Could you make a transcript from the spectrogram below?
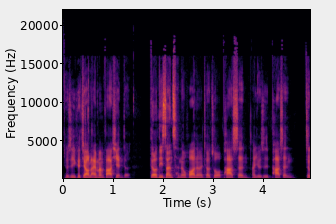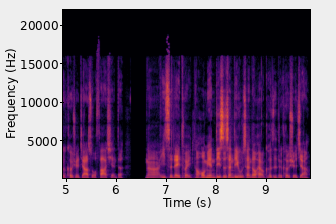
就是一个叫莱曼发现的；掉到第三层的话呢，叫做帕森，那就是帕森这个科学家所发现的。那以此类推，那后面第四层、第五层都还有各自的科学家。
